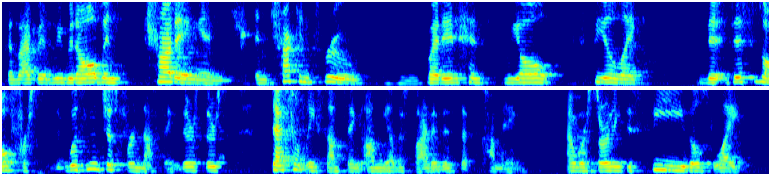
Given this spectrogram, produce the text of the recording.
because I've been we've been all been trudging and and trekking through, mm-hmm. but it has we all feel like th- this is all for wasn't just for nothing. There's there's definitely something on the other side of this that's coming, and we're starting to see those lights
